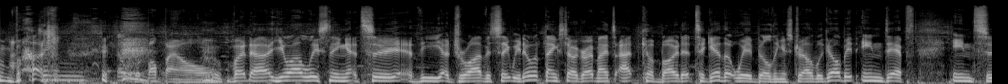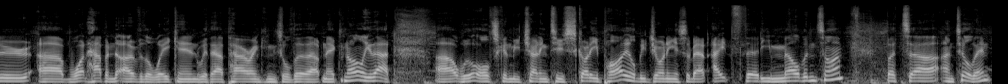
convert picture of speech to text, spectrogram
Oh, the bump bow. But uh, you are listening to the driver's seat. We do it thanks to our great mates at Kubota. Together, we're building Australia. We go a bit in depth into uh, what happened over the weekend with our power rankings. We'll do that up next. Not only that, uh, we're also going to be chatting to Scotty Pye. He'll be joining us about 8.30 Melbourne time. But uh, until then,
